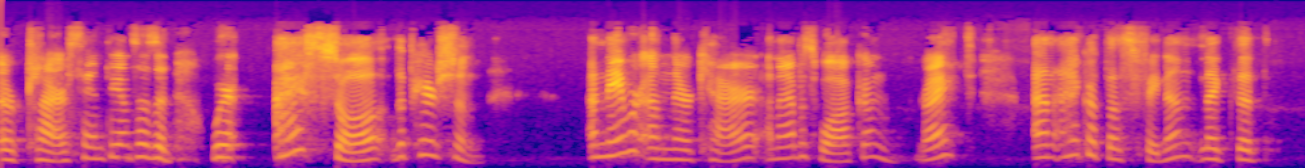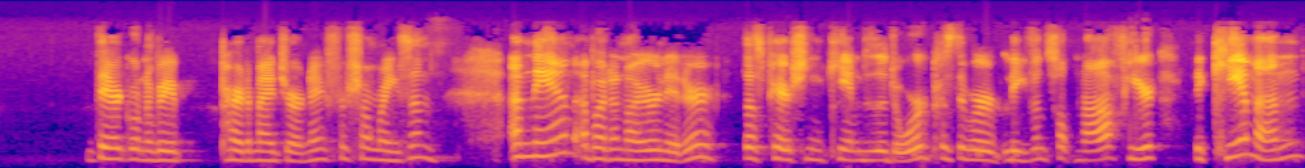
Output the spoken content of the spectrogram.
or clairsentience, is it, where I saw the person and they were in their car and I was walking, right? And I got this feeling like that they're going to be part of my journey for some reason. And then about an hour later, this person came to the door because they were leaving something off here. They came in,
